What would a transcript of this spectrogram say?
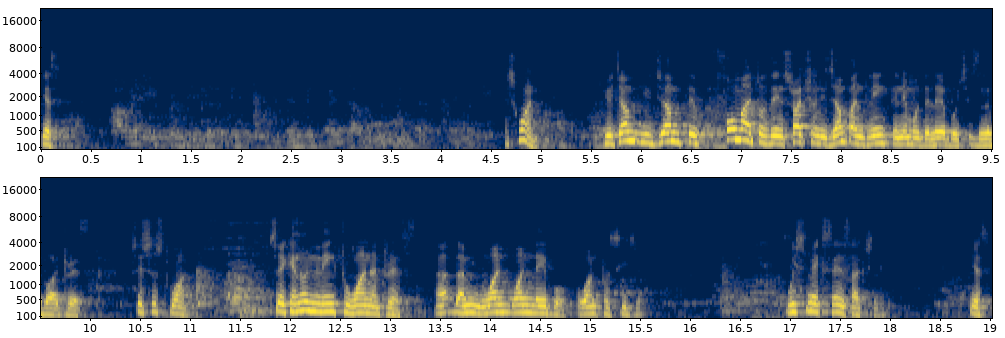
Yes, How many procedures can be represented by jump it's one. You jump, you jump, the format of the instruction is jump and link the name of the label, which is the label address. So it's just one. So you can only link to one address, uh, I mean, one, one label, one procedure, which makes sense actually. Yes. Is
